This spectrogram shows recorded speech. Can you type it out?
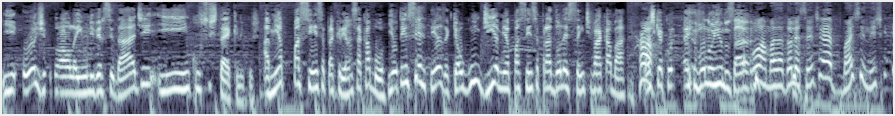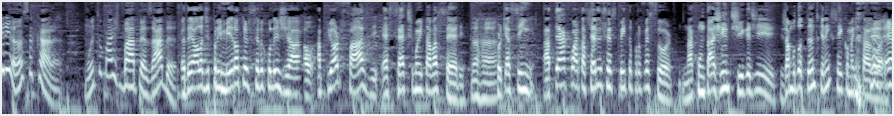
e hoje eu dou aula em universidade e em cursos técnicos. A minha paciência pra criança acabou. E eu tenho certeza que algum dia a minha paciência pra adolescente vai acabar. Eu acho que a coisa tá evoluindo, sabe? Porra, mas adolescente é mais sinistro que criança, cara. Muito mais barra pesada. Eu dei aula de primeiro ao terceiro colegial. A pior fase é sétima e oitava série. Aham. Porque assim, até a quarta série eles respeitam o professor. Na contagem antiga de. Já mudou tanto que nem sei como é que tá agora. É,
